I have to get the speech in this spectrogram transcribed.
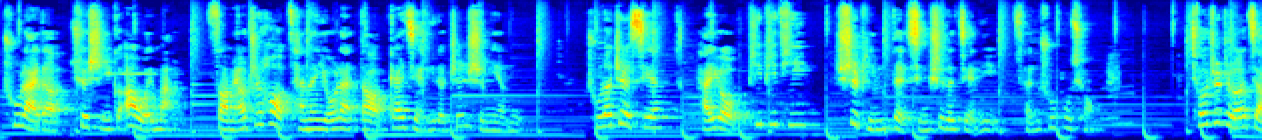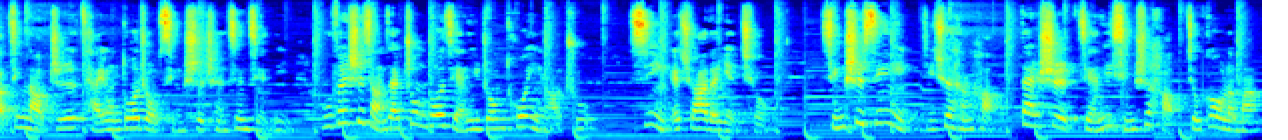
出来的却是一个二维码，扫描之后才能浏览到该简历的真实面目。除了这些，还有 PPT、视频等形式的简历层出不穷。求职者绞尽脑汁，采用多种形式呈现简历，无非是想在众多简历中脱颖而出，吸引 HR 的眼球。形式新颖的确很好，但是简历形式好就够了吗？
